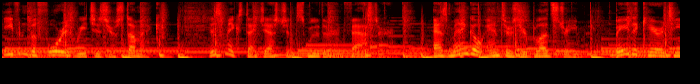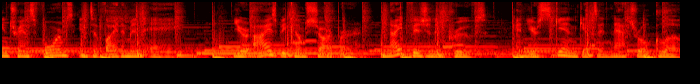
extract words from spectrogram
even before it reaches your stomach. This makes digestion smoother and faster. As mango enters your bloodstream, beta carotene transforms into vitamin A. Your eyes become sharper, night vision improves, and your skin gets a natural glow.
